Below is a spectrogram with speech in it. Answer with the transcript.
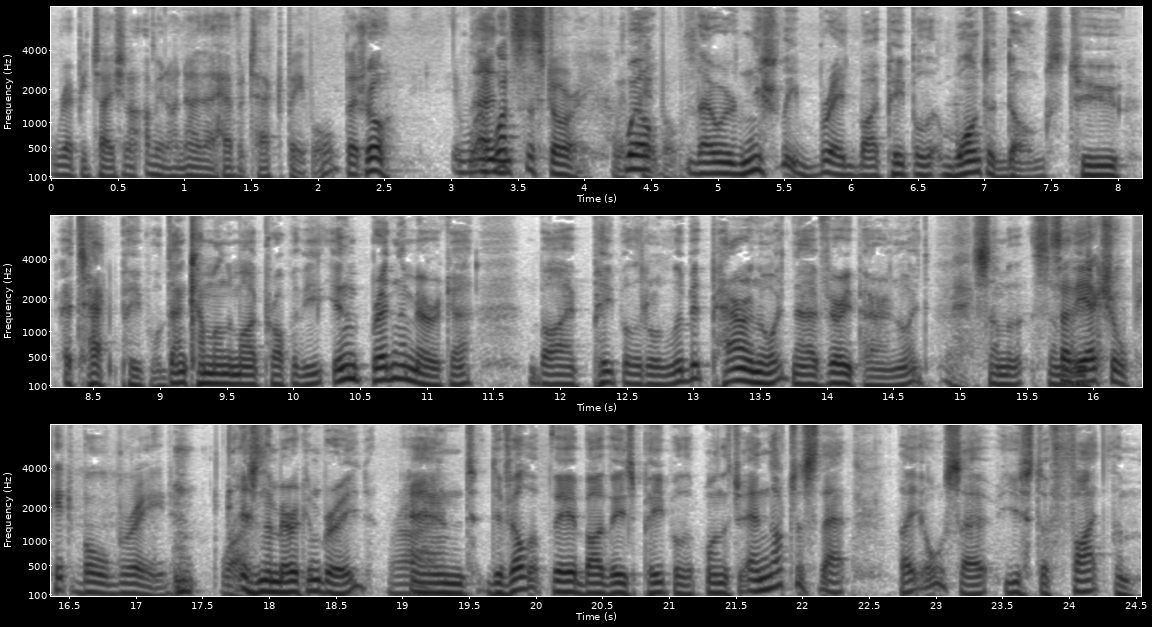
reputation? I mean, I know they have attacked people, but Sure. w- And- what's the story with Well, pit bulls? they were initially bred by people that wanted dogs to attack people. Don't come onto my property. In, bred in America by people that are a little bit paranoid. No, very paranoid. Some of the, some So of the actual pit bull breed is an American breed and developed there by these people that wanted to. And not just that, they also used to fight them,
